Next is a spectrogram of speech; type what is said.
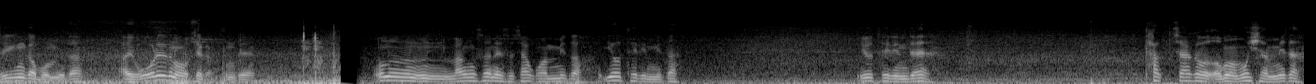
여긴가 봅니다. 아, 이거 오래된 호텔 같은데. 오늘은 랑선에서 자고 갑니다. 이 호텔입니다. 이 호텔인데, 탁자가 어마무시합니다.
